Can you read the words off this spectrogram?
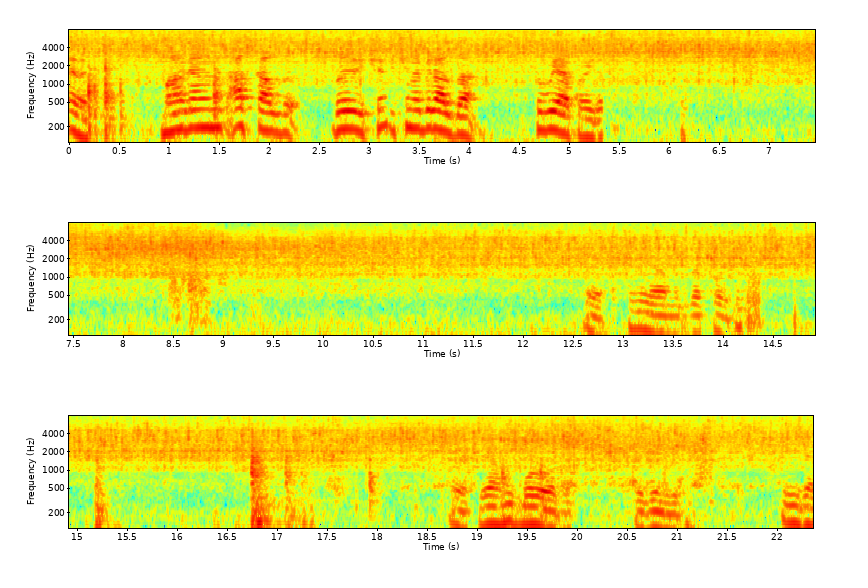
Evet. Margarinimiz az kaldığı için içine biraz da sıvı yağ koyacağız. Evet, sıvı yağımızı koyduk. Evet, yağımız bol olacak. Dediğim gibi. İyice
